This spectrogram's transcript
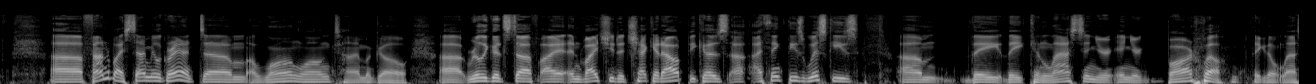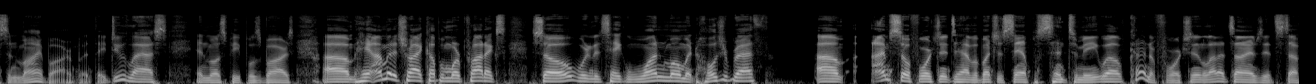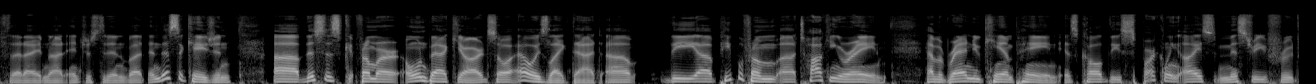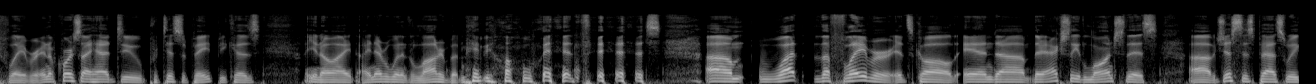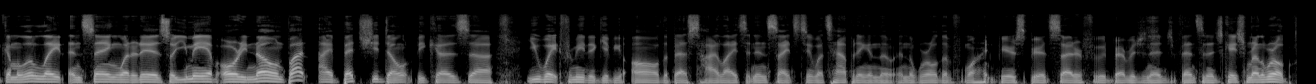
uh, founded by Samuel Grant um, a long, long time ago. Uh, really good stuff. I invite you to check it out because uh, I think these whiskeys um, they they can last in your in your bar. Well, they don't last in my bar, but they do last in most people's bars. Um, hey, I'm going to try a couple more products, so we're going to take one moment. Hold your breath. Um, I'm so fortunate to have a bunch of samples sent to me. Well, kind of fortunate. A lot of times it's stuff that I'm not interested in, but in this occasion, uh, this is from our own backyard, so I always like that. Uh, the uh, people from uh, Talking Rain have a brand new campaign. It's called the Sparkling Ice Mystery Fruit Flavor. And of course, I had to participate because, you know, I, I never win at the lottery, but maybe I'll win at this. Um, what the flavor it's called. And uh, they actually launched this uh, just this past week. I'm a little late in saying what it is, so you may have already known, but I bet you don't because uh, you wait for me to give you all the best highlights and insights to what's happening in the in the world of wine, beer, spirits cider, food, beverage, and ed- events and education around the world.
